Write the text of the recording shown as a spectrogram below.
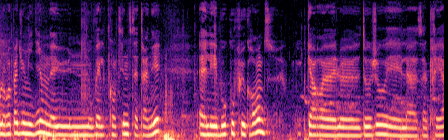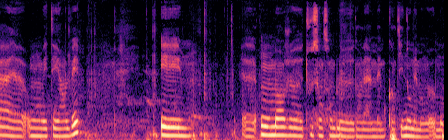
Pour le repas du midi, on a eu une nouvelle cantine cette année. Elle est beaucoup plus grande car euh, le dojo et la salle créa euh, ont été enlevés. Et euh, on mange tous ensemble dans la même cantine au même moment.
